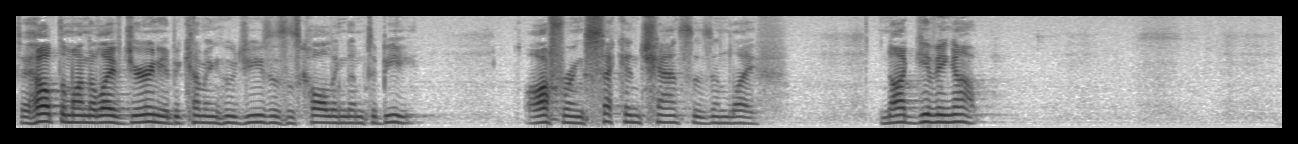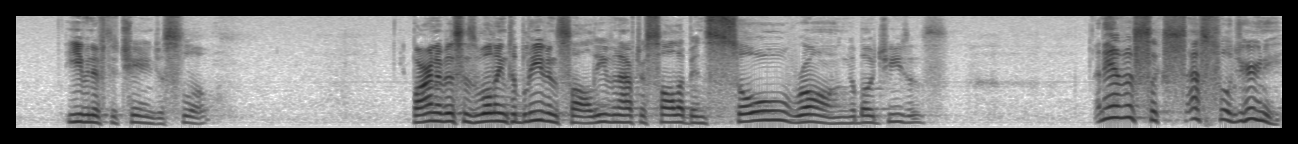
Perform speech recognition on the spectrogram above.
to help them on the life journey of becoming who Jesus is calling them to be, offering second chances in life, not giving up, even if the change is slow. Barnabas is willing to believe in Saul even after Saul had been so wrong about Jesus. And they have a successful journey.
